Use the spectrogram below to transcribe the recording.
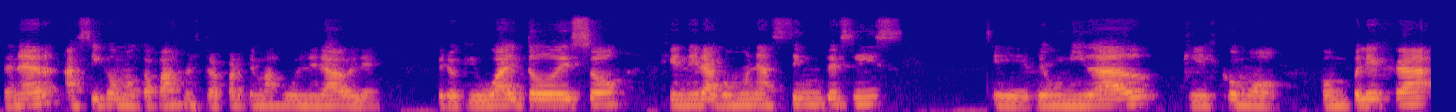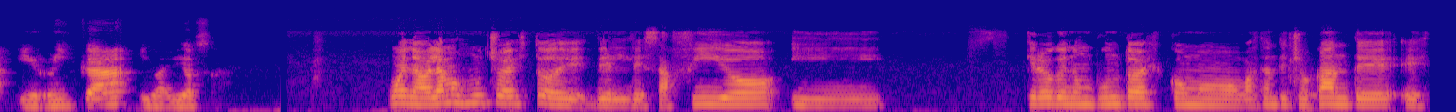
tener, así como capaz nuestra parte más vulnerable, pero que igual todo eso genera como una síntesis eh, de unidad que es como compleja y rica y valiosa. Bueno, hablamos mucho de esto del desafío y creo que en un punto es como bastante chocante eh,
